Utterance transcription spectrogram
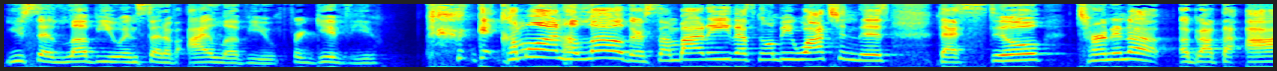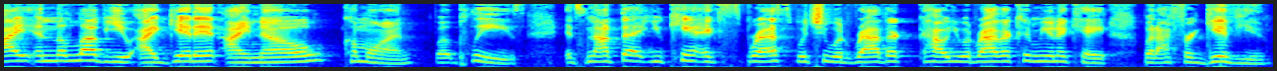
You said love you instead of I love you. Forgive you. Come on, hello. There's somebody that's going to be watching this that's still turning up about the I and the love you. I get it. I know. Come on. But please, it's not that you can't express what you would rather, how you would rather communicate, but I forgive you.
